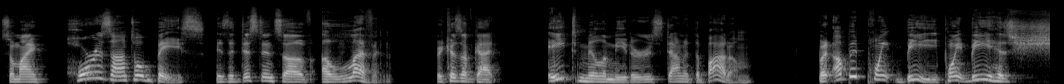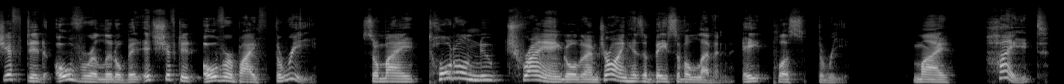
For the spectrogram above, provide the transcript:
So my horizontal base is a distance of 11 because I've got 8 millimeters down at the bottom but up at point B, point B has shifted over a little bit. It's shifted over by three. So my total new triangle that I'm drawing has a base of 11, 8 plus 3. My height,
